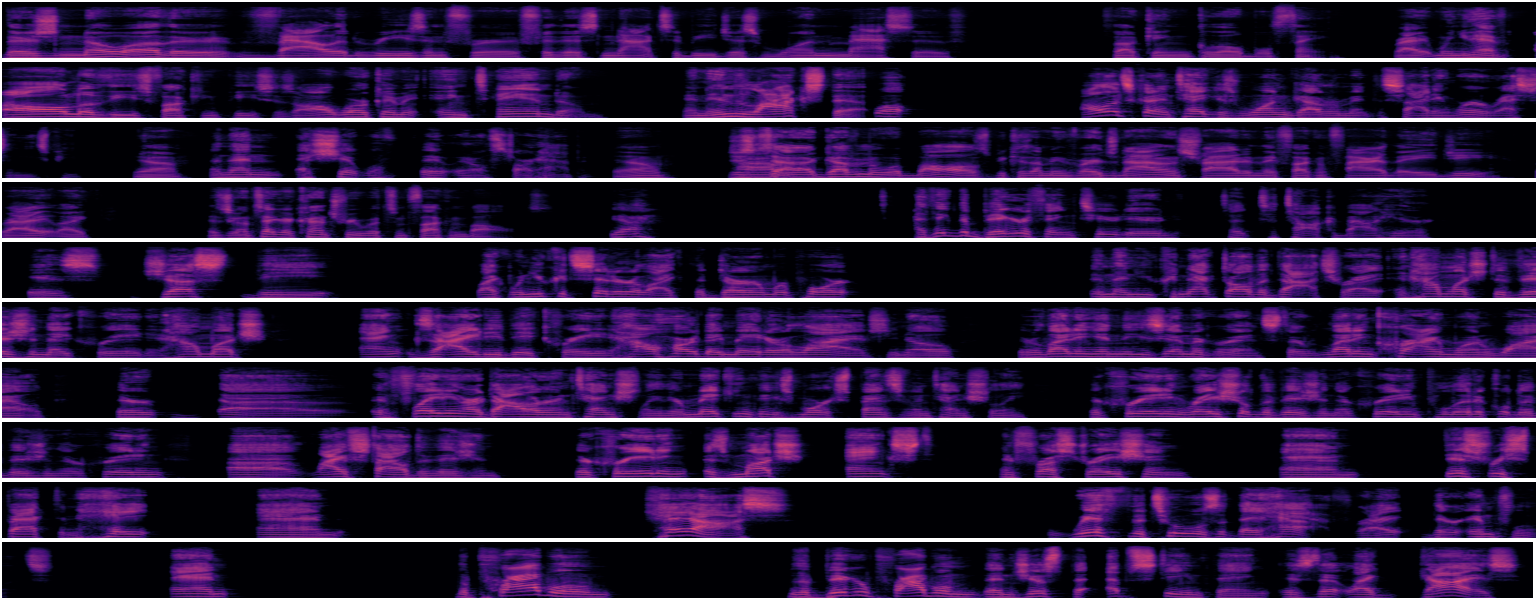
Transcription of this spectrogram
there's no other valid reason for for this not to be just one massive fucking global thing right when you have all of these fucking pieces all working in tandem and in lockstep Well, all it's going to take is one government deciding we're arresting these people. yeah And then that shit will it, will start happening. Yeah. Just Um, a government with balls because I mean Virgin Islands tried and they fucking fired the AG, right? Like it's gonna take a country with some fucking balls. Yeah. I think the bigger thing too, dude, to, to talk about here is just the like when you consider like the Durham report and then you connect all the dots, right? And how much division they created, how much anxiety they created, how hard they made our lives. You know, they're letting in these immigrants, they're letting crime run wild. They're uh, inflating our dollar intentionally. They're making things more expensive intentionally. They're creating racial division. They're creating political division. They're creating uh, lifestyle division. They're creating as much angst and frustration and disrespect and hate and chaos with the tools that they have, right? Their influence. And the problem, the bigger problem than just the Epstein thing is that, like, guys,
